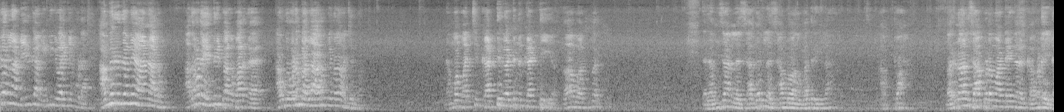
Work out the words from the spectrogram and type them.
பேர்லாம் அப்படி இருக்காங்க இன்னைக்கு வரைக்கும் கூட. அமிர்தமே ஆனாலும் அதோட எந்திரிப்பாங்க பாருங்க. அவங்க உடம்பு நல்லா ஆரோக்கியமா தான் வச்சிருப்பாங்க. நம்ம மச்சு கட்டு கட்டுன்னு கட்டி. அல்லாஹ் அக்பர். ரம்ஜான்ல சகர்ல சாப்பிடுவாங்க பாத்திருக்கீங்களா அப்பா மறுநாள் சாப்பிட மாட்டேங்கிற கவலையில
